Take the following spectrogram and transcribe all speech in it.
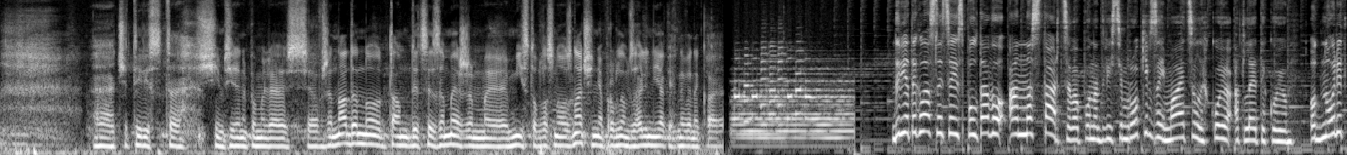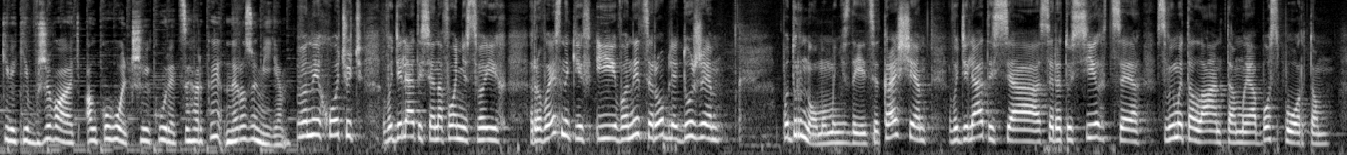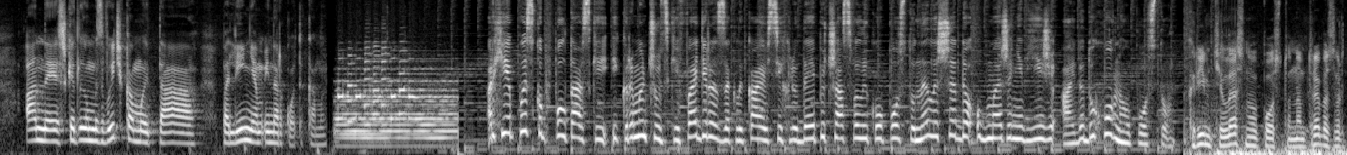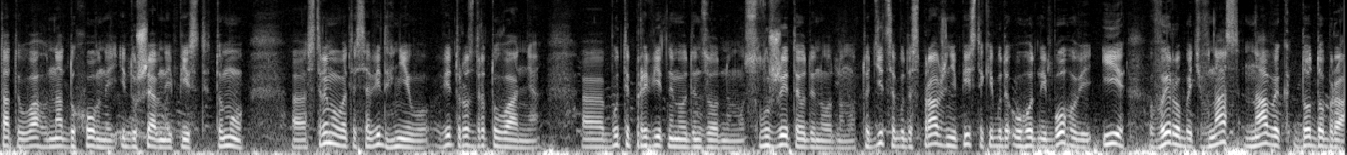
Е, 400 з чимсь, я не помиляюся, вже надано. Там, де це за межами міст обласного значення, проблем взагалі ніяких не виникає. Дев'ятикласниця із Полтави Анна Старцева понад 8 років займається легкою атлетикою. Однолітків, які вживають алкоголь чи курять цигарки, не розуміє. Вони хочуть виділятися на фоні своїх ровесників, і вони це роблять дуже по-дурному, мені здається. Краще виділятися серед усіх це своїми талантами або спортом, а не шкідливими звичками та палінням і наркотиками. Архієпископ Полтавський і Кременчуцький Федір закликає всіх людей під час Великого посту не лише до обмеження в їжі, а й до духовного посту. Крім тілесного посту, нам треба звертати увагу на духовний і душевний піст. Тому е, стримуватися від гніву, від роздратування, е, бути привітними один з одному, служити один одному. Тоді це буде справжній піст, який буде угодний Богові і виробить в нас навик до добра.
